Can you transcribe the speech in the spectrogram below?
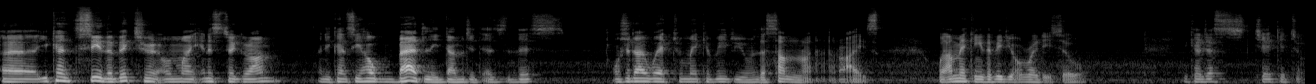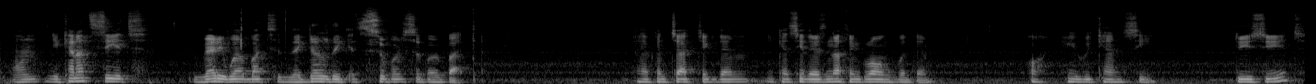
Uh, you can see the picture on my Instagram and you can see how badly damaged is this. Or should I wait to make a video in the sun sunrise? Well, I'm making the video already, so you can just check it on you cannot see it very well but the gilding is super super bad. I have contacted them. You can see there's nothing wrong with them. Oh here we can see. Do you see it?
